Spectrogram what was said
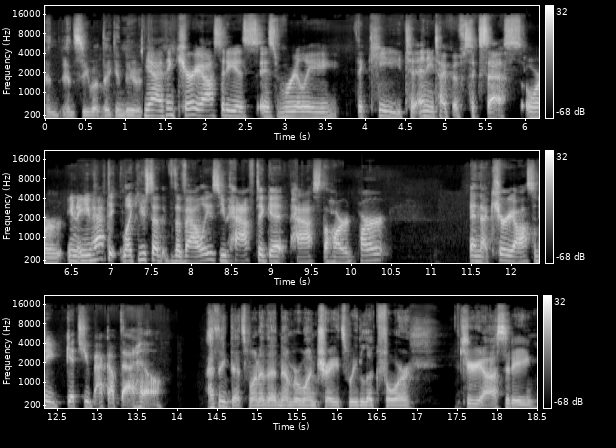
and and see what they can do. Yeah, I think curiosity is is really the key to any type of success. Or you know, you have to, like you said, the valleys. You have to get past the hard part, and that curiosity gets you back up that hill. I think that's one of the number one traits we look for: curiosity,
